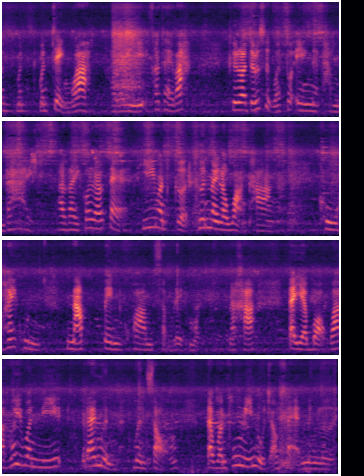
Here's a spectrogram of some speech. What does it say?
มันมันมันเจ๋งว่ะอะไรอย่างนี้เข้าใจปะ คือเราจะรู้สึกว่าตัวเองเนี่ยทำได้ อะไรก็แล้วแต่ที่มันเกิดขึ้นในระหว่างทางอะครูให้คุณนับเป็นความสำเร็จหมดนะคะ แต่อย่าบอกว่าเฮ้ยวันนี้ได้หมื่นหมื่นสองแต่วันพรุ่งนี้หนูจะเอาแสนหนึ่งเลย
